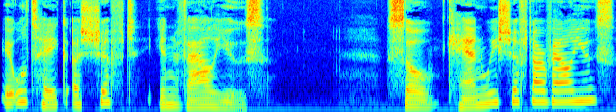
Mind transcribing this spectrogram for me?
It will take a shift in values. So, can we shift our values?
